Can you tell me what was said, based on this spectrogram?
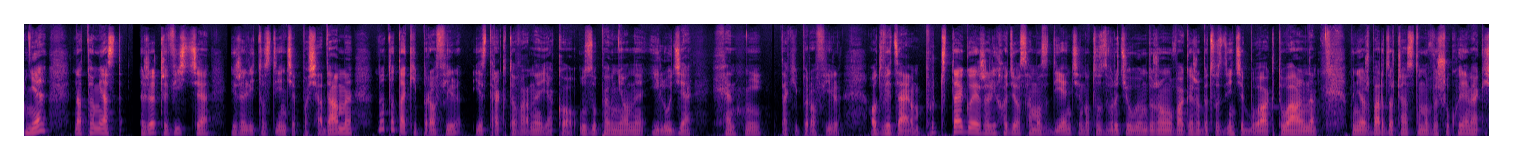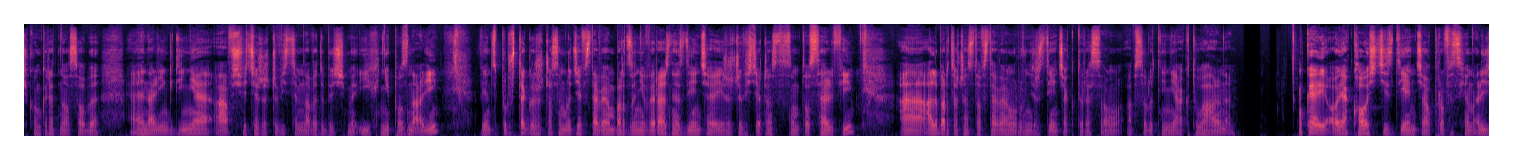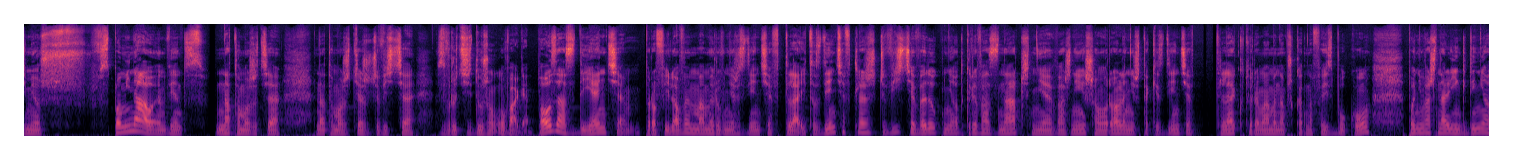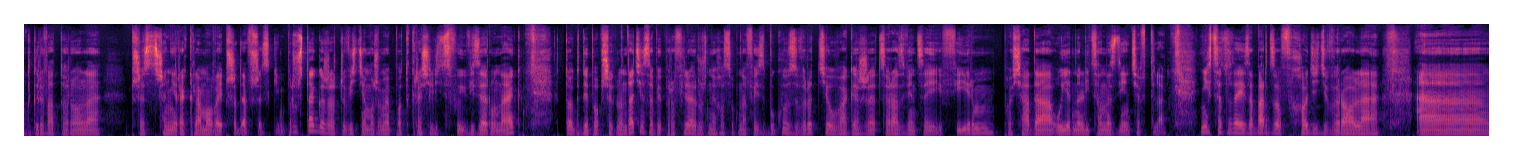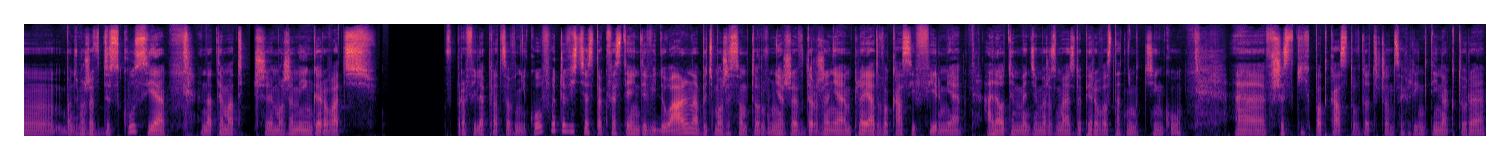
Nie, natomiast rzeczywiście, jeżeli to zdjęcie posiadamy, no to taki profil jest traktowany jako uzupełniony i ludzie chętni taki profil odwiedzają. Prócz tego, jeżeli chodzi o samo zdjęcie, no to zwróciłbym dużą uwagę, żeby to zdjęcie było aktualne, ponieważ bardzo często no, wyszukujemy jakieś konkretne osoby e, na LinkedInie, a w świecie rzeczywistym nawet byśmy ich nie poznali. Więc prócz tego, że czasem ludzie wstawiają bardzo niewyraźne zdjęcia i rzeczywiście często są to selfie, ale bardzo często wstawiają również zdjęcia, które są absolutnie nieaktualne. Okej, okay, o jakości zdjęcia, o profesjonalizmie już wspominałem, więc na to możecie, na to możecie rzeczywiście zwrócić dużą uwagę. Poza zdjęciem profilowym mamy również zdjęcie w tle i to zdjęcie w tle rzeczywiście według mnie odgrywa znacznie ważniejszą rolę niż takie zdjęcie w tle, które mamy na przykład na Facebooku, ponieważ na LinkedInie odgrywa to rolę przestrzeni reklamowej przede wszystkim. Oprócz tego, że oczywiście możemy podkreślić swój wizerunek, to gdy poprzeglądacie sobie profile różnych osób na Facebooku, zwróćcie uwagę, że coraz więcej firm posiada ujednolicone zdjęcie w tle. Nie chcę tutaj za bardzo wchodzić w rolę, e, bądź może w dyskusję na temat, czy możemy ingerować w profile pracowników. Oczywiście jest to kwestia indywidualna, być może są to również wdrożenia employee advocacy w firmie, ale o tym będziemy rozmawiać dopiero w ostatnim odcinku e, wszystkich podcastów dotyczących LinkedIna, które,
